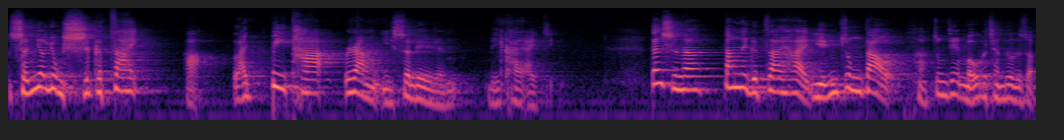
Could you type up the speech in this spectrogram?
神要用十个灾啊来逼他让以色列人离开埃及。但是呢，当那个灾害严重到哈中间某个程度的时候，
